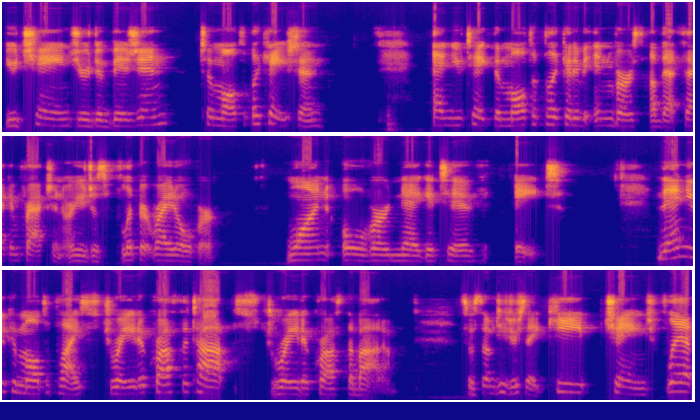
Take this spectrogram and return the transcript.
You change your division to multiplication, and you take the multiplicative inverse of that second fraction, or you just flip it right over. 1 over negative 8. Then you can multiply straight across the top, straight across the bottom. So some teachers say keep, change, flip,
